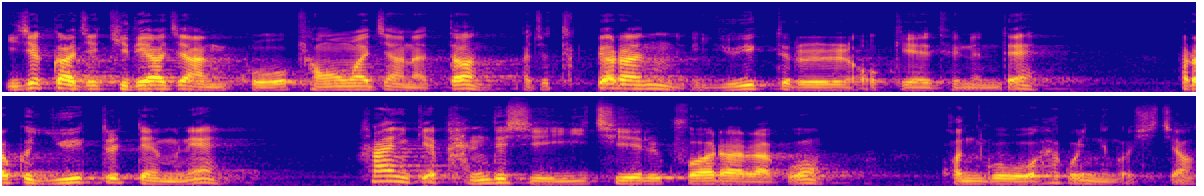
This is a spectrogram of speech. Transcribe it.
이제까지 기대하지 않고 경험하지 않았던 아주 특별한 유익들을 얻게 되는데 바로 그 유익들 때문에 하나님께 반드시 이 지혜를 구하라라고 권고하고 있는 것이죠.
